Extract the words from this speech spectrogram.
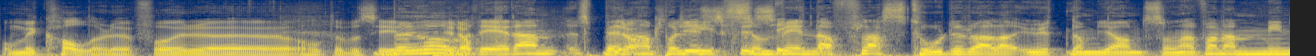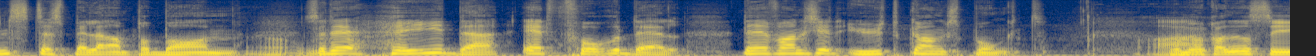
om vi kaller det for uh, holdt jeg på å si Berardi prakt- er den spilleren på litt som vinner da. flest hodedueller utenom Jansson. Han er den minste spilleren på banen. Så det høyde er et fordel. Det er faen ikke et utgangspunkt. Men man kan jo si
